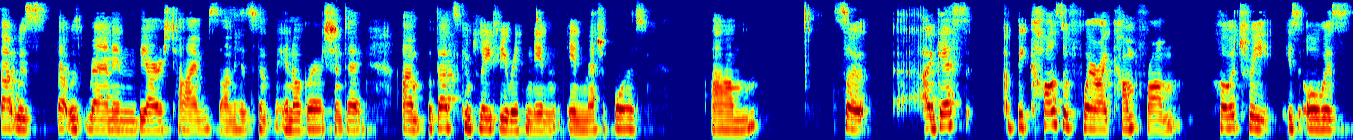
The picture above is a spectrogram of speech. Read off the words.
that was that was ran in the Irish Times on his inauguration day. Um, but that's completely written in in metaphors. Um, so I guess because of where I come from, poetry is always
